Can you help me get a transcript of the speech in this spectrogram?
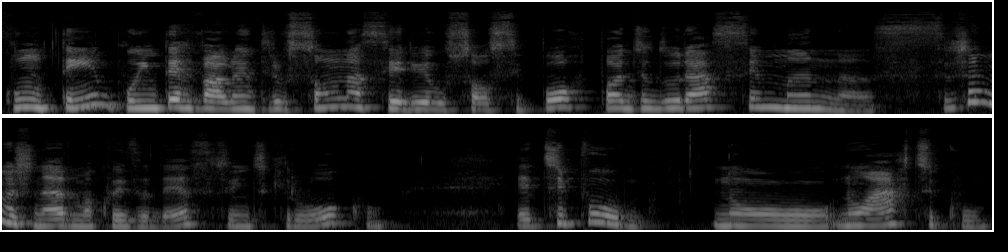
com o tempo, o intervalo entre o Sol nascer e o Sol se pôr pode durar semanas. Vocês já imaginaram uma coisa dessa, gente? Que louco! É tipo no, no Ártico,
